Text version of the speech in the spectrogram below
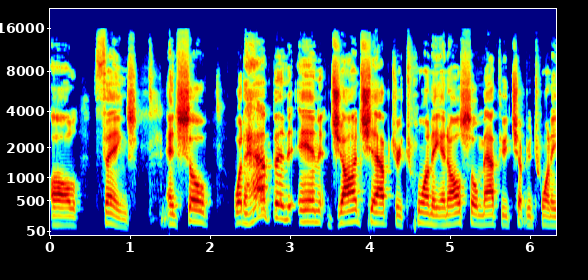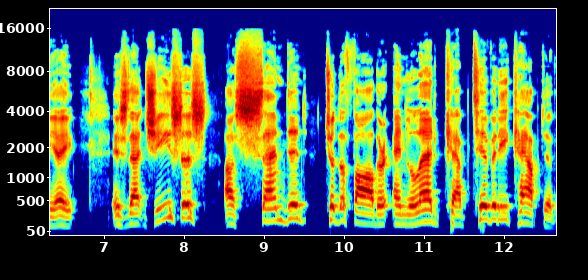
all things. And so, what happened in John chapter 20 and also Matthew chapter 28 is that Jesus ascended to the Father and led captivity captive.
